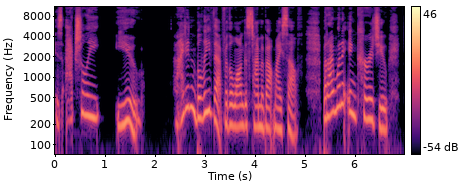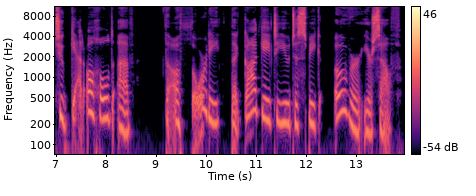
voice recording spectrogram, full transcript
is actually you. And I didn't believe that for the longest time about myself. But I want to encourage you to get a hold of the authority that God gave to you to speak over yourself.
